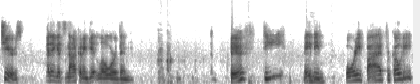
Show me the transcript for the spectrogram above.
Cheers. I think it's not going to get lower than fifty, maybe forty-five for Cody,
